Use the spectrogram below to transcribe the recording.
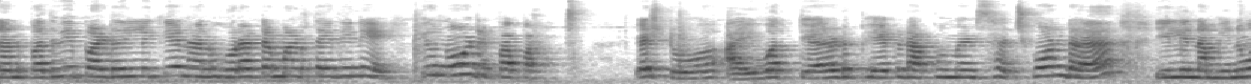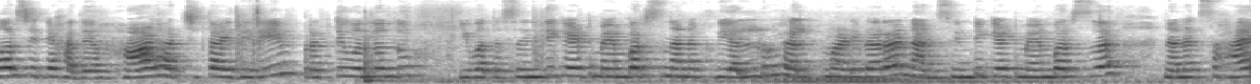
ನಾನು ಪದವಿ ಪಡೀಲಿಕ್ಕೆ ನಾನು ಹೋರಾಟ ಮಾಡ್ತಾ ಇದ್ದೀನಿ. ಇವು ನೋಡ್ರಿ ಪಾಪ. ಎಷ್ಟು? ಐವತ್ತೆರಡು ಫೇಕ್ ಡಾಕ್ಯುಮೆಂಟ್ಸ್ ಹಚ್ಕೊಂಡು ಇಲ್ಲಿ ನಮ್ಮ ಯೂನಿವರ್ಸಿಟಿ ಅದೇ ಹಾಳು ಹಚ್ತಾ ಇದ್ದೀರಿ. ಪ್ರತಿ ಒಂದೊಂದು ಇವತ್ತು ಸಿಂಡಿಕೇಟ್ ಮೆಂಬರ್ಸ್ ನನಗೆ ಎಲ್ಲರೂ ಹೆಲ್ಪ್ ಮಾಡಿದ್ದಾರೆ ನಾನು ಸಿಂಡಿಕೇಟ್ ಮೆಂಬರ್ಸ್ ನನಗೆ ಸಹಾಯ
